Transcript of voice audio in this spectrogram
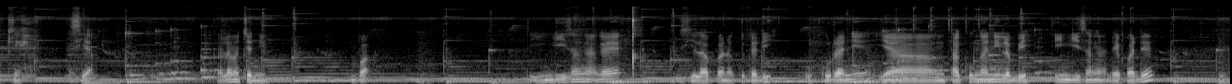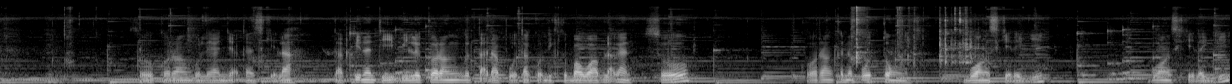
ok siap. Kalau macam ni nampak? Tinggi sangat kan eh silapan aku tadi ukurannya yang takungan ni lebih tinggi sangat daripada so korang boleh anjakkan sikit lah. Tapi nanti bila korang letak dapur takut di ke bawah pula kan. So korang kena potong ni. Buang sikit lagi. Buang sikit lagi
